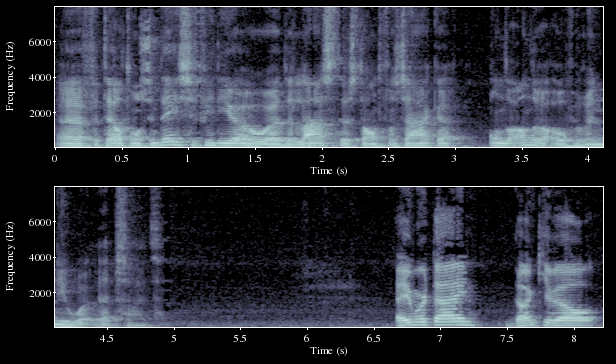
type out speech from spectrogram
vertelt ons in deze video de laatste stand van zaken. Onder andere over een nieuwe website. Hey Martijn, dankjewel.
